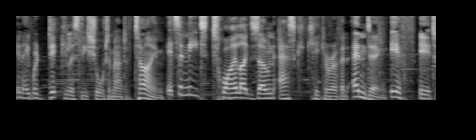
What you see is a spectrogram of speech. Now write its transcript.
in a ridiculously short amount of time. It's a neat Twilight Zone esque kicker of an ending, if it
